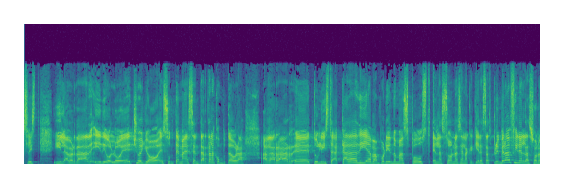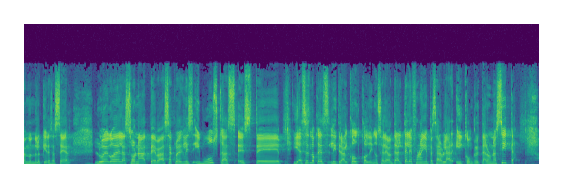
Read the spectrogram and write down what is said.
y la verdad, y digo, lo he hecho yo, es un tema de sentarte en la computadora, agarrar eh, tu lista. Cada día van poniendo más posts en las zonas en las que quieras. Primero define la zona en donde lo quieres hacer, luego de la zona te vas a Craigslist y buscas este y haces lo que es literal cold calling, o sea, levantar el teléfono y empezar a hablar y concretar una cita.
